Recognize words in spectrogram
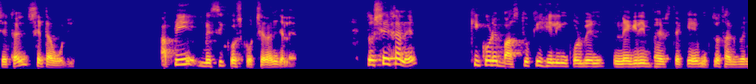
শেখাই সেটা বলি। আপনি বেসিক কোর্স করছেন অ্যাঞ্জেলের তো সেখানে কি করে বাস্তুকে হিলিং করবেন নেগেটিভ ভাইবস থেকে মুক্ত থাকবেন,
